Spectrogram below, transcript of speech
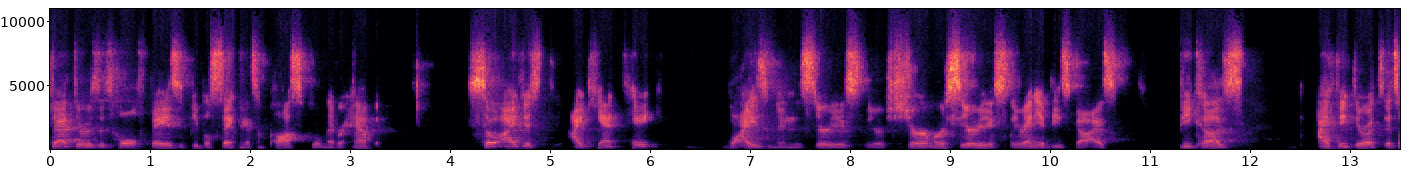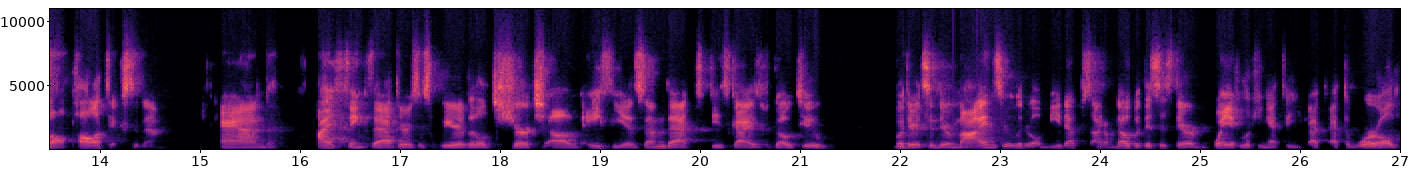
that there is this whole phase of people saying it's impossible never happen so i just i can't take wiseman seriously or shermer seriously or any of these guys because i think they it's, it's all politics to them. And I think that there's this weird little church of atheism that these guys go to, whether it's in their minds or literal meetups, I don't know, but this is their way of looking at the at, at the world,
